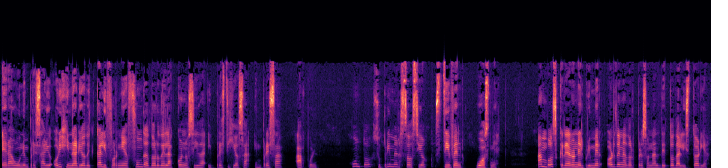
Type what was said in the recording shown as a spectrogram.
era un empresario originario de California, fundador de la conocida y prestigiosa empresa Apple, junto a su primer socio, Steven Wozniak. Ambos crearon el primer ordenador personal de toda la historia,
